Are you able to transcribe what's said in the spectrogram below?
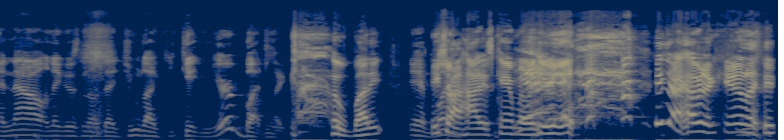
and now niggas know that you like getting your butt licked. Oh, buddy. Yeah, He buddy. tried to hide his camera. Like he, was, he tried having a camera like he-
